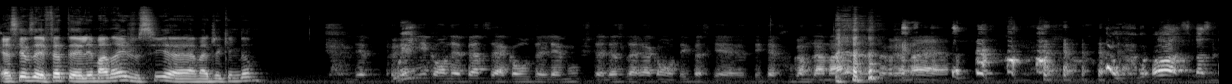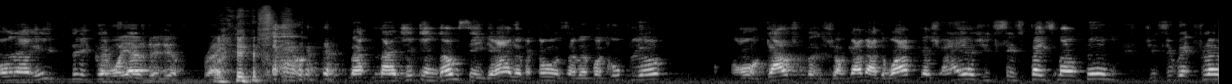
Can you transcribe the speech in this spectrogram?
Est-ce que vous avez fait euh, les manèges aussi euh, à Magic Kingdom? Le premier qu'on a fait, c'est à cause de l'EMU, puis je te laisse le raconter parce que t'étais fou comme de la merde. C'était vraiment Ah, c'est parce qu'on arrive, tu sais, écoute. un voyage de lutte, right? Ma- Magic Kingdom, c'est grand, là, fait qu'on ne savait pas trop. Puis là, on regarde, je, regarde à droite, là, je suis, hey, j'ai dit, c'est Space Mountain. J'ai dit, Ric Flair,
